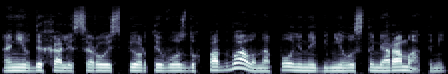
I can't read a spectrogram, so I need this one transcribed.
Они вдыхали сырой спертый воздух подвала, наполненный гнилостными ароматами.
